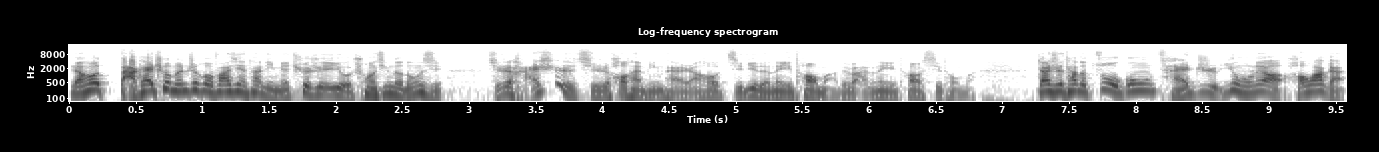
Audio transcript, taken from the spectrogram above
然后打开车门之后，发现它里面确实也有创新的东西，其实还是其实浩瀚平台，然后吉利的那一套嘛，对吧？那一套系统嘛。但是它的做工、材质、用料、豪华感，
